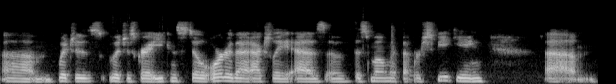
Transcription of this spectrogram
um, which is which is great. You can still order that actually as of this moment that we're speaking, um,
